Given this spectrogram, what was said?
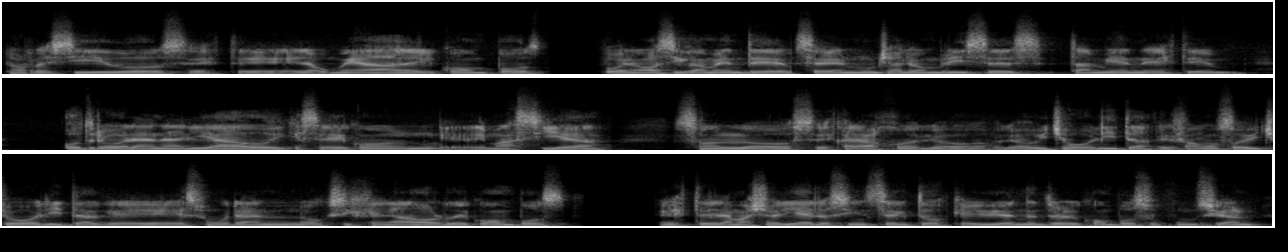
los residuos, este, la humedad del compost. Bueno, básicamente se ven muchas lombrices, también este, otro gran aliado y que se ve con eh, son los escarabajos, los, los, bichos bolita, el famoso bicho bolita que es un gran oxigenador de compost. Este, la mayoría de los insectos que viven dentro del compost, su función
